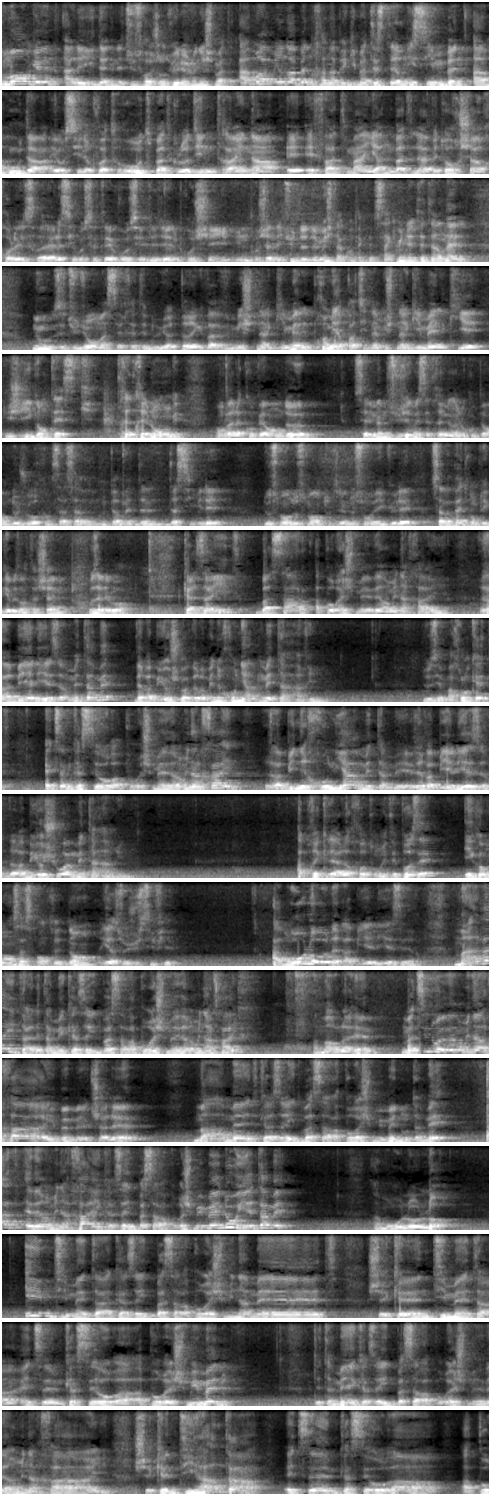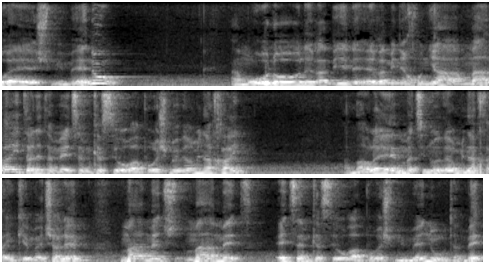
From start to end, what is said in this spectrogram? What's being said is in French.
Morgen Aleiden, et tu seras aujourd'hui le Nishmat Amram Yona ben Chana Peki Batester Nissim ben Ahuda, et aussi le Fouat Ruth Bat Claudine Traina et Efrat Mayan Bat La Betor Chol Israël. Si vous souhaitez vous aussi dédier une prochaine, étude de deux Mishnah, contactez 5 minutes éternelles. Nous étudions Maserhet Eduyot Perek Mishnah Gimel, première partie de la Mishnah Gimel qui est gigantesque, très très longue. On va la couper en deux. C'est le même sujet, mais c'est très bien de le couper en deux jours, comme ça, ça va nous permettre d'assimiler doucement, doucement, toutes les notions véhiculées. Ça va pas être compliqué, Bezant Hashem, vous allez voir. Kazaït, Basar, Aporesh, Mever, Menachai. Rabbi Eliezer, Metame, Rabbi Yoshua, Rabbi Nechunia, Metaharim. Deuxième marloquette. Etzem Kaseora, Aporesh, Mever, Menachai. Rabbi Nechunia, Metame, Rabbi Eliezer, Rabbi Yoshua, Metaharim. Après que les halachot ont été posés, il commence à se rentrer dedans et à se justifier. Amroulo, le Rabbi Eliezer. Maraïta, letame Kazaït, Basar, Aporesh, Mever, Menachai. אמר להם, מצינו איבר מן החי במת שלם, מה מת כזית בשר הפורש ממנו טמא, אף איבר מן החי כזית בשר הפורש ממנו יהיה טמא. אמרו לו לא, אם טימאת כזית בשר הפורש מן המת, שכן טימאת עצם כשעורה הפורש ממנו. תטמא כזית בשר הפורש מעבר מן החי, שכן טיהרת עצם כשעורה הפורש ממנו, אמרו לו לרבי נחוניה, מה ראית לטמא עצם כשעורה פורש מעבר מן החי? אמר להם, מצינו עבר מן החי כמת שלם, מה המת, מה המת עצם כשעורה פורש ממנו טמא?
